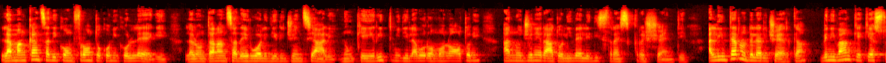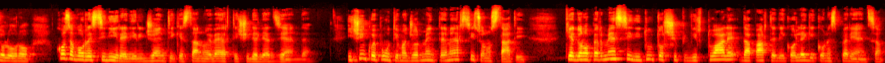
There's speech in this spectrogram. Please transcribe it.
La mancanza di confronto con i colleghi, la lontananza dai ruoli dirigenziali, nonché i ritmi di lavoro monotoni hanno generato livelli di stress crescenti. All'interno della ricerca veniva anche chiesto loro cosa vorresti dire ai dirigenti che stanno ai vertici delle aziende. I cinque punti maggiormente emersi sono stati chiedono permessi di tutorship virtuale da parte dei colleghi con esperienza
